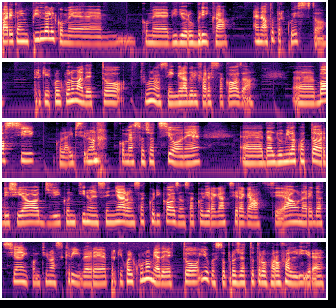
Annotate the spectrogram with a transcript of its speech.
Parità in pillole come, come video rubrica è nato per questo, perché qualcuno mi ha detto tu non sei in grado di fare sta cosa. Uh, Bossi, con la Y, come associazione, eh, dal 2014 a oggi continua a insegnare un sacco di cose un sacco di ragazzi e ragazze, ha una redazione che continua a scrivere, perché qualcuno mi ha detto io questo progetto te lo farò fallire.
